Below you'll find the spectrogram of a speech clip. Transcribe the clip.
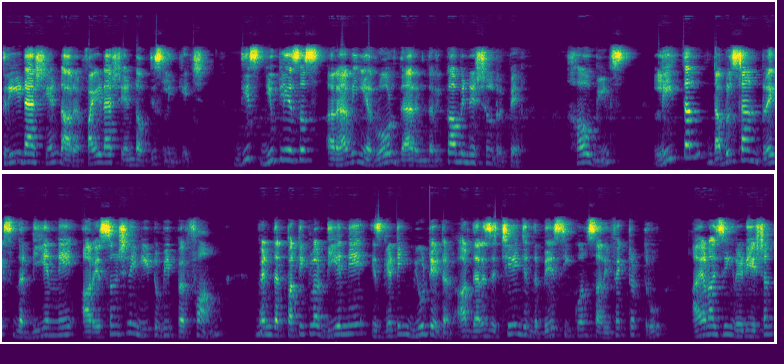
3' end or a 5' end of this linkage. These nucleases are having a role there in the recombinational repair. How means lethal double strand breaks in the DNA are essentially need to be performed when that particular DNA is getting mutated or there is a change in the base sequence or affected through ionizing radiation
